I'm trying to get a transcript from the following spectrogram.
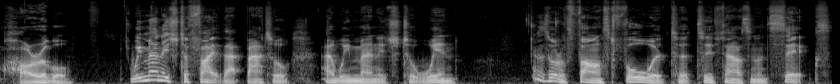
horrible. We managed to fight that battle and we managed to win. And sort of fast forward to 2006,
